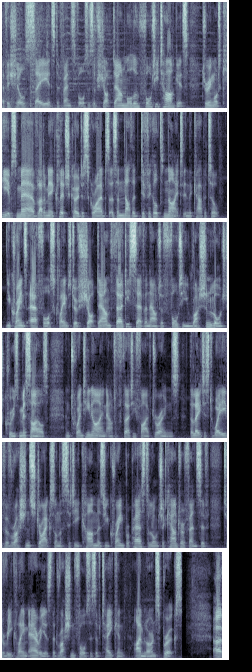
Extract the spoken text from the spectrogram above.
Officials say its defense forces have shot down more than 40 targets during what Kiev's mayor Vladimir Klitschko describes as another difficult night in the capital. Ukraine's air force claims to have shot down 37 out of 40 Russian launched cruise missiles and 29 out of 35 drones. The latest wave of Russian strikes on the city come as Ukraine prepares to launch a counteroffensive to reclaim areas that Russian forces have taken. I'm Lawrence Brooks. Uh,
